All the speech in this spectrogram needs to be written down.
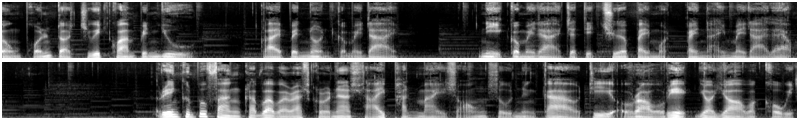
ส่งผลต่อชีวิตความเป็นอยู่ กลายเป็นน่นก็ไม่ได้ นี่ก็ไม่ได้จะติดเชื้อไปหมดไปไหนไม่ได้แล้ว เรียนคุณผู้ฟังครับว่าไวรัสโคโรนาสายพันธุ์ใหม่ 2019 ที่เราเรียกย่อๆว่าโควิด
